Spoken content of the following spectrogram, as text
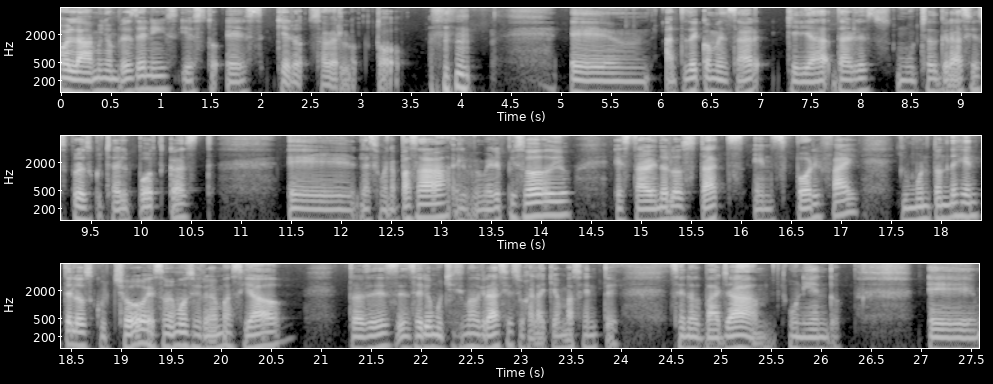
Hola, mi nombre es Denis y esto es Quiero saberlo todo. Em, antes de comenzar, quería darles muchas gracias por escuchar el podcast. Eh, la semana pasada, el primer episodio, estaba viendo los stats en Spotify y un montón de gente lo escuchó. Eso me emocionó demasiado. Entonces, en serio, muchísimas gracias y ojalá que más gente se nos vaya uniendo. Eh,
